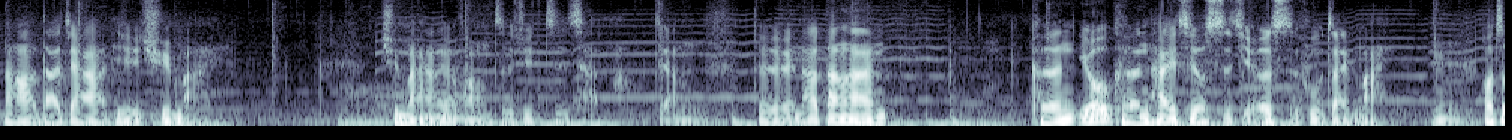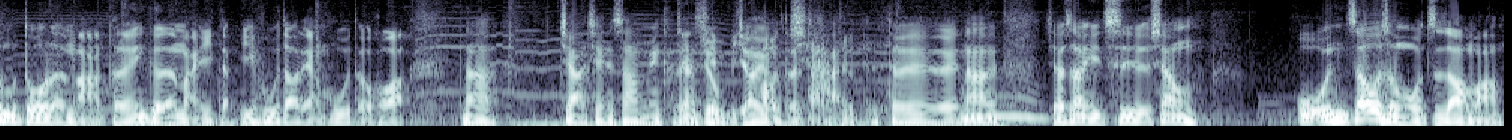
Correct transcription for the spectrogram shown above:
然后大家一起去买，哦、去买那个房子去自产嘛，这样，对对。那当然，可能有可能他一次有十几二十户在买，嗯，哦，这么多人嘛，可能一个人买一到一户到两户的话，那。价钱上面可能就比较有的谈，对对对。那加上一次，像我，你知道为什么我知道吗？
